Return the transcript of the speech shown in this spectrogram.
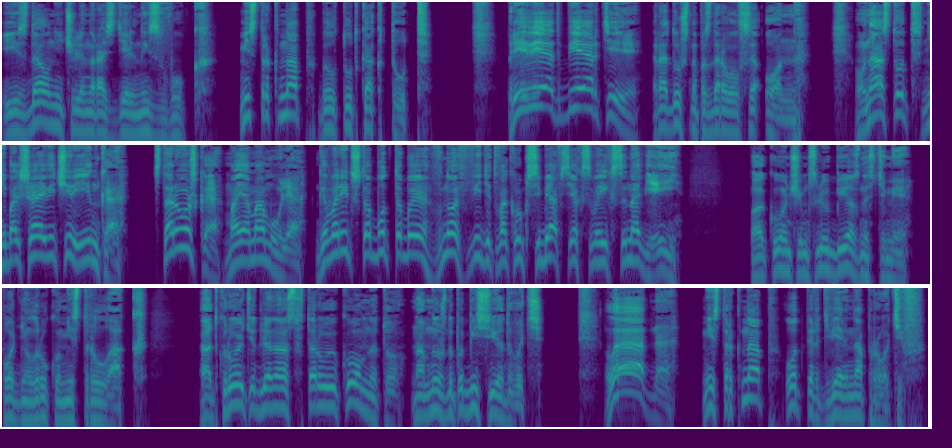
и издал нечленораздельный звук. Мистер Кнап был тут как тут. «Привет, Берти!» — радушно поздоровался он. «У нас тут небольшая вечеринка. Старушка, моя мамуля, говорит, что будто бы вновь видит вокруг себя всех своих сыновей». «Покончим с любезностями», — поднял руку мистер Лак. «Откройте для нас вторую комнату, нам нужно побеседовать». «Ладно», — мистер Кнап отпер дверь напротив.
